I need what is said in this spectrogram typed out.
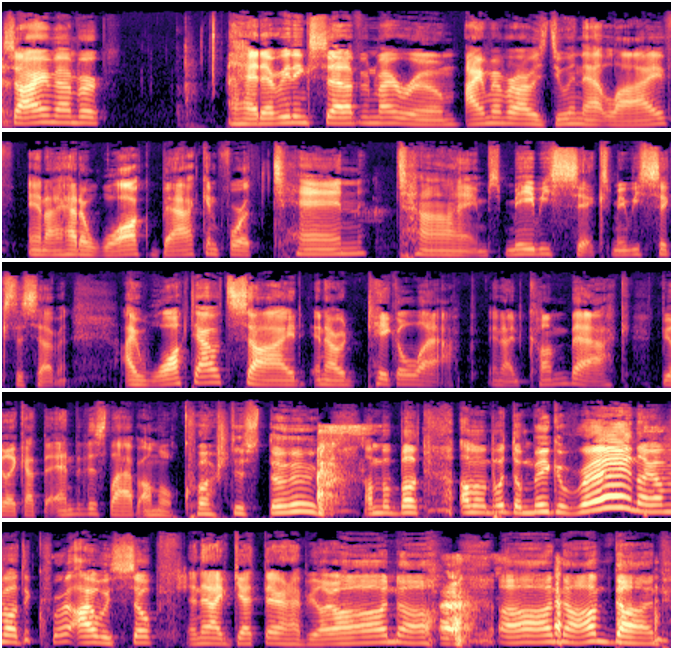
So I remember I had everything set up in my room. I remember I was doing that live and I had to walk back and forth 10 times, maybe six, maybe six to seven. I walked outside and I would take a lap and I'd come back be like at the end of this lap, I'm gonna crush this thing. I'm about I'm about to make it rain. Like I'm about to crush. I was so and then I'd get there and I'd be like, oh no, oh no, I'm done.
